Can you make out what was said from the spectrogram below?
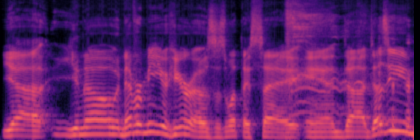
Yeah, you know, never meet your heroes is what they say. And uh, Desi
